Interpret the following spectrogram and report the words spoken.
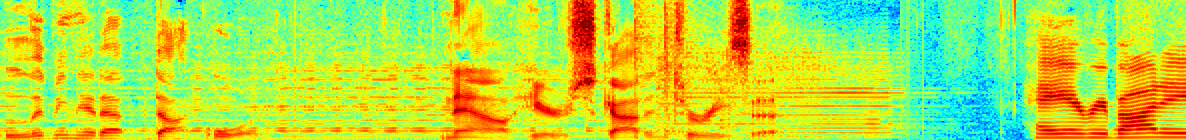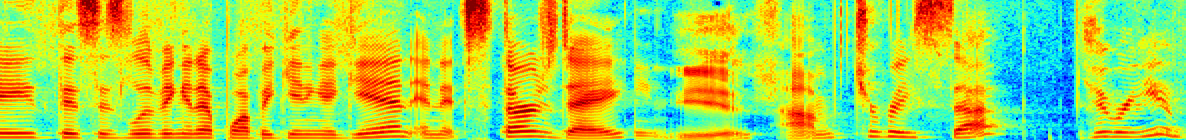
livingitup.org. Now, here's Scott and Teresa. Hey everybody, this is Living It Up While Beginning Again, and it's Thursday. Yes. I'm Teresa. Who are you?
